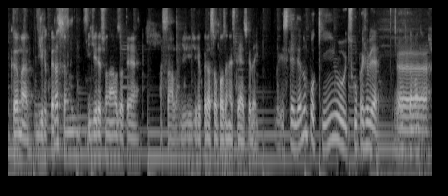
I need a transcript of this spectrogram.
cama de recuperação e direcioná-los até a sala de, de recuperação pós-anestésica daí. Estendendo um pouquinho, desculpa, Javier, uh,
